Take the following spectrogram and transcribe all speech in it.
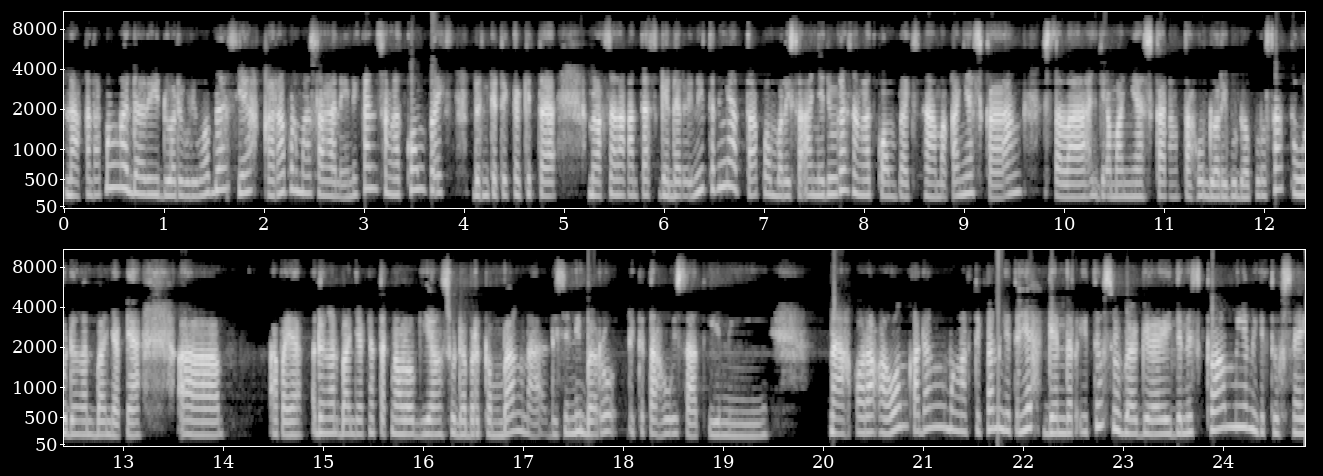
Nah, kenapa nggak dari 2015 ya? Karena permasalahan ini kan sangat kompleks dan ketika kita melaksanakan tes gender ini ternyata pemeriksaannya juga sangat kompleks. Nah, makanya sekarang setelah zamannya sekarang tahun 2021 dengan banyaknya uh, apa ya dengan banyaknya teknologi yang sudah berkembang nah di sini baru diketahui saat ini Nah, orang awam kadang mengartikan gitu ya, gender itu sebagai jenis kelamin gitu, saya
